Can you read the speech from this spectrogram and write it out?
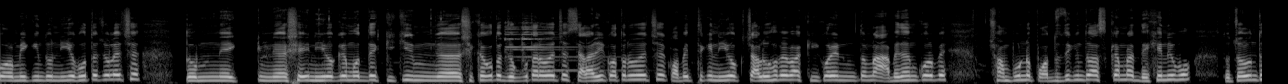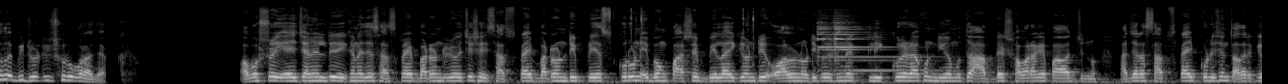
কর্মী কিন্তু নিয়োগ হতে চলেছে। তো সেই নিয়োগের মধ্যে কী কী শিক্ষাগত যোগ্যতা রয়েছে, স্যালারি কত রয়েছে, কবে থেকে নিয়োগ চালু হবে বা কী করে তোমরা আবেদন করবে, সম্পূর্ণ পদ্ধতি কিন্তু আজকে আমরা দেখে নেব। তো চলুন তাহলে ভিডিওটি শুরু করা যাক। অবশ্যই এই চ্যানেলটির এখানে যে সাবস্ক্রাইব বাটনটি রয়েছে, সেই সাবস্ক্রাইব বাটনটি প্রেস করুন এবং পাশে বেল আইকনটি অল নোটিফিকেশনে ক্লিক করে রাখুন নিয়মিত আপডেট সবার আগে পাওয়ার জন্য। আর যারা সাবস্ক্রাইব করেছেন, তাদেরকে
